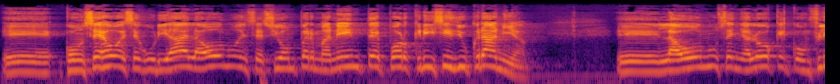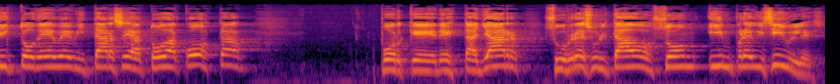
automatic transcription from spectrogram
Eh, Consejo de Seguridad de la ONU en sesión permanente por crisis de Ucrania. Eh, la ONU señaló que el conflicto debe evitarse a toda costa porque de estallar sus resultados son imprevisibles.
